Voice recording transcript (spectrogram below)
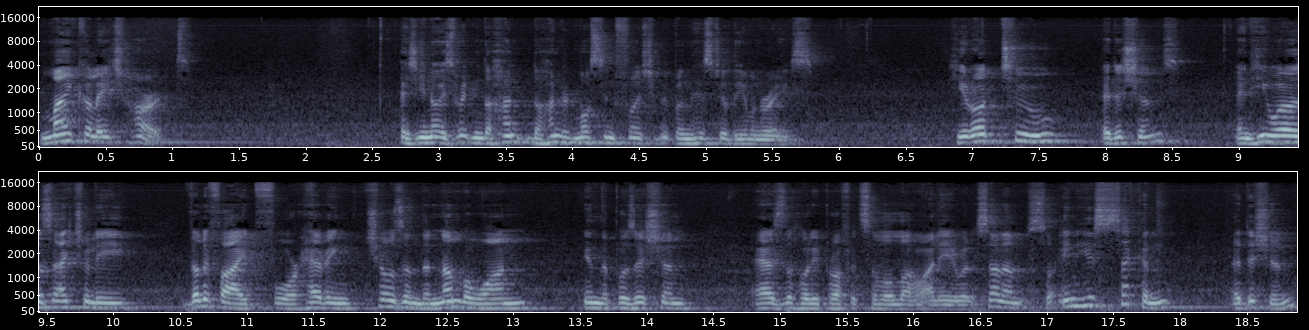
Michael H. Hart, as you know, he's written the 100 most influential people in the history of the human race. He wrote two editions, and he was actually vilified for having chosen the number one in the position as the Holy Prophet. ﷺ. So, in his second edition,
